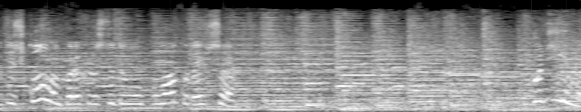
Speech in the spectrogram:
Обгородитись колом, перехрестити кулаку та й все. Ходімо.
